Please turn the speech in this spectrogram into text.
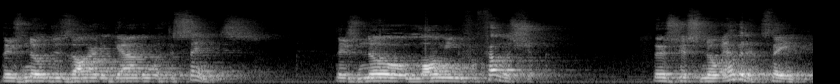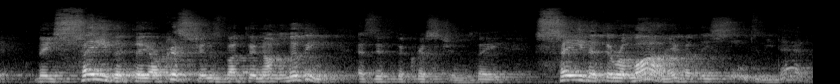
There's no desire to gather with the saints. There's no longing for fellowship. There's just no evidence. They, they say that they are Christians, but they're not living as if they're Christians. They say that they're alive, but they seem to be dead.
